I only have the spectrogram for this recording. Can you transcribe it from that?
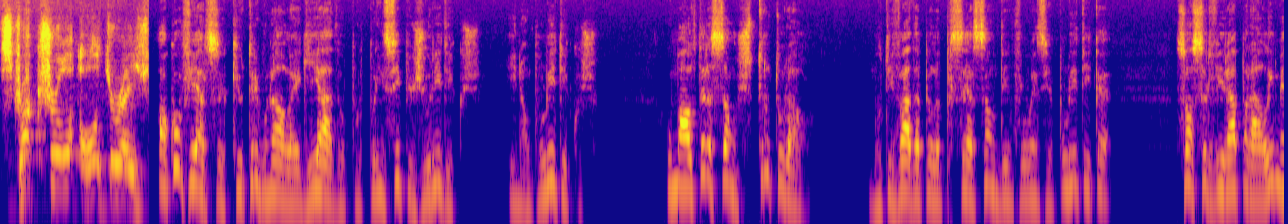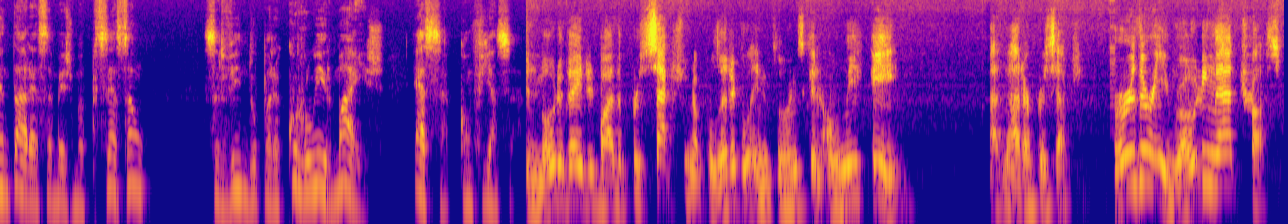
Structural alteration. Ao confiar-se que o tribunal é guiado por princípios jurídicos e não políticos, uma alteração estrutural motivada pela percepção de influência política, só servirá para alimentar essa mesma percepção, servindo para corroer mais essa confiança. Motivated by the perception of political influence can only feed that latter perception, further eroding that trust.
